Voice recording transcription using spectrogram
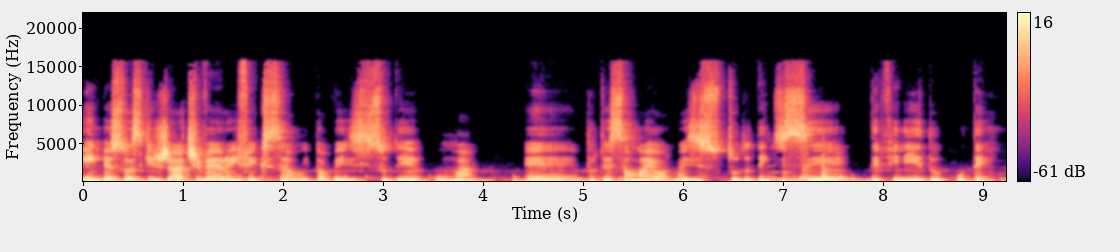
em pessoas que já tiveram infecção e talvez isso dê uma é, proteção maior, mas isso tudo tem que ser definido com o tempo.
